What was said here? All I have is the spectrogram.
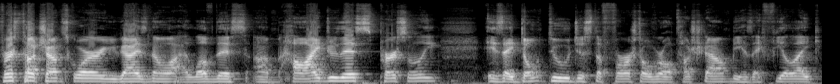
First touchdown scorer, you guys know I love this. Um, how I do this personally is I don't do just the first overall touchdown because I feel like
